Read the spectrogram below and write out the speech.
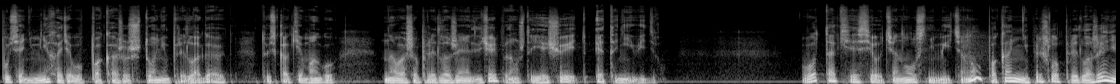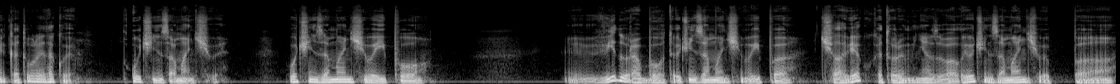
Пусть они мне хотя бы покажут, что они предлагают. То есть, как я могу на ваше предложение отвечать, потому что я еще это не видел. Вот так я себя тянул с ними и тянул, пока не пришло предложение, которое такое очень заманчивое. Очень заманчивое и по э, виду работы, очень заманчивое и по человеку, который меня звал, и очень заманчивое по...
